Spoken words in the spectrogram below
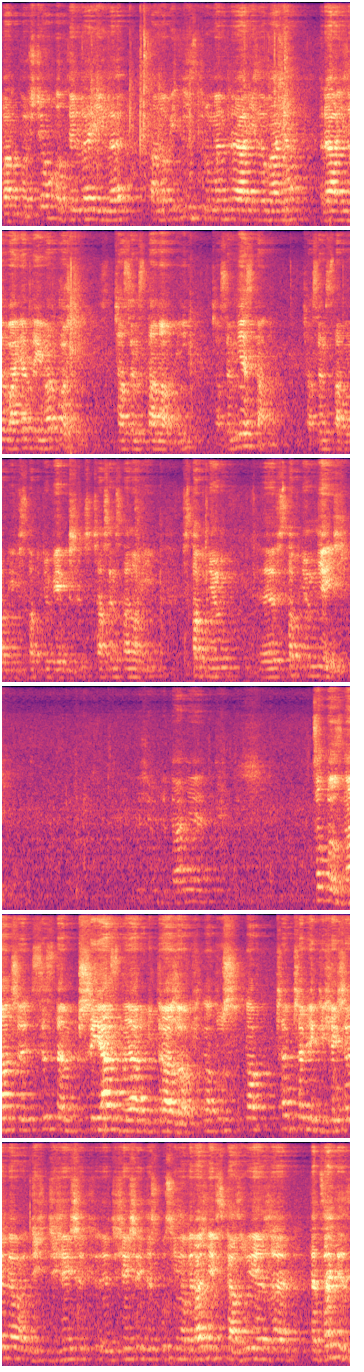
wartością o tyle, ile stanowi instrument realizowania, realizowania tej wartości. Czasem stanowi, czasem nie stanowi. Czasem stanowi w stopniu większy, czasem stanowi w stopniu, e, w stopniu mniejszy. Się pytanie, co to znaczy system przyjazny arbitrażowi? Otóż no, prze- przebieg dzisiejszego, dzisiejszych, dzisiejszej dyskusji no, wyraźnie wskazuje, że te cechy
